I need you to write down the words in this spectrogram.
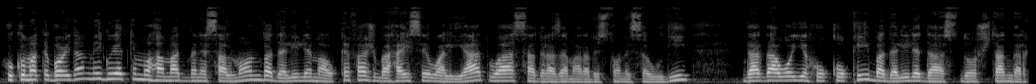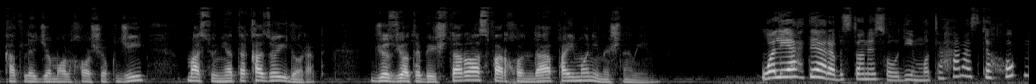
حکومت بایدن می‌گوید که محمد بن سلمان به دلیل موقفش به حیث ولیت و صدر عربستان سعودی در دعوای حقوقی به دلیل دست داشتن در قتل جمال خاشقجی مسئولیت قضایی دارد. جزیات بیشتر را از فرخنده پیمانی مشنویم ولیعهد عربستان سعودی متهم است که حکم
